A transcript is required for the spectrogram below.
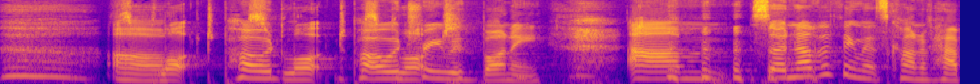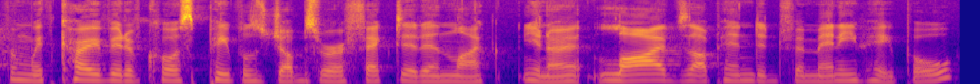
Splot, Poet- splot, poetry splot. with Bonnie. Um, so another thing that's kind of happened with COVID, of course, people's jobs were affected and like you know lives upended for many people.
